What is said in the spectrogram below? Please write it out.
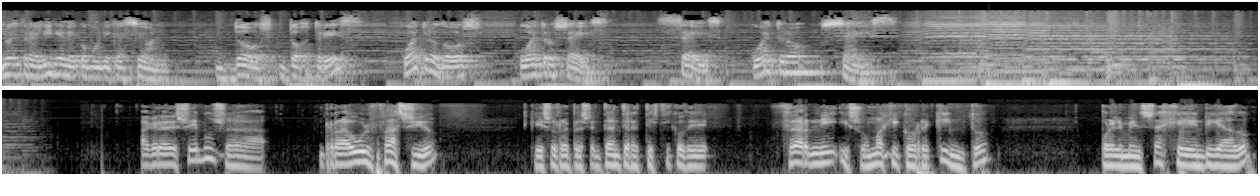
Nuestra línea de comunicación 223 4246 646. Agradecemos a Raúl Facio, que es el representante artístico de Ferni y su mágico requinto, por el mensaje enviado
